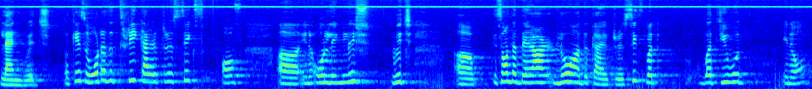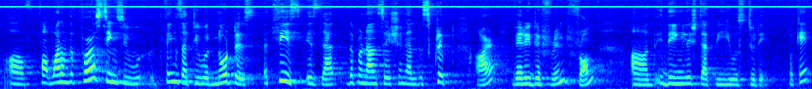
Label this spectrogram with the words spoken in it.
language. Okay. So, what are the three characteristics of uh, you know Old English which uh, it is not that there are no other characteristics, but what you would you know uh, one of the first things you things that you would notice at least is that the pronunciation and the script are very different from uh, the, the, English that we use today. Okay.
